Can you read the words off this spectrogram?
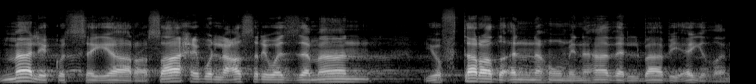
مالك السيارة. صاحب العصر والزمان يفترض أنه من هذا الباب أيضا.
